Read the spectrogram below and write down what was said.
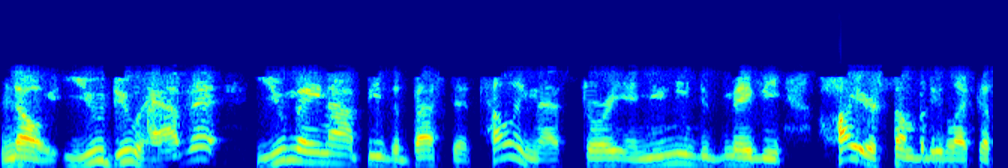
No, you do have it. You may not be the best at telling that story, and you need to maybe hire somebody like a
